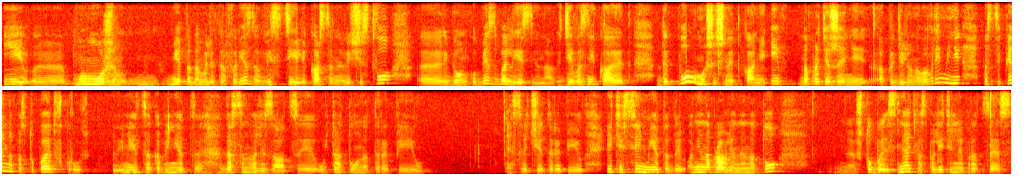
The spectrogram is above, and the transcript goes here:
и э, мы можем методом электрофореза ввести лекарственное вещество э, ребенку безболезненно, где возникает депо в мышечной ткани и на протяжении определенного времени постепенно поступает в кровь. Имеется кабинет дарсонвализации, ультратонотерапию. СВЧ-терапию. Эти все методы, они направлены на то, м, чтобы снять воспалительный процесс,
